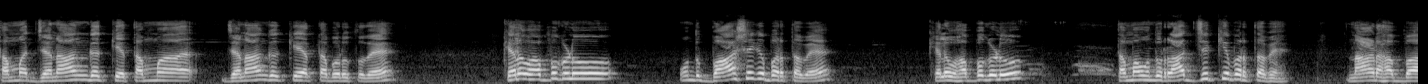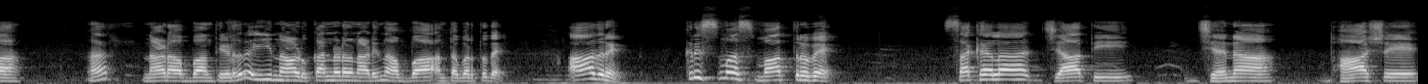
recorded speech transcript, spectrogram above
ತಮ್ಮ ಜನಾಂಗಕ್ಕೆ ತಮ್ಮ ಜನಾಂಗಕ್ಕೆ ಅಂತ ಬರುತ್ತದೆ. ಕೆಲವು ಹಬ್ಬಗಳು ಒಂದು ಭಾಷೆಗೆ ಬರ್ತವೆ. ಕೆಲವು ಹಬ್ಬಗಳು ತಮ್ಮ ಒಂದು ರಾಜ್ಯಕ್ಕೆ ಬರ್ತವೆ. ನಾಡ ಹಬ್ಬ ನಾಡ ಹಬ್ಬ ಅಂತ ಹೇಳಿದ್ರೆ ಈ ನಾಡು, ಕನ್ನಡ ನಾಡಿನ ಹಬ್ಬ ಅಂತ ಬರ್ತದೆ. ಆದರೆ ಕ್ರಿಸ್ಮಸ್ ಮಾತ್ರವೇ. ಸಕಲ ಜಾತಿ, ಜನ, ಭಾಷೆ,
